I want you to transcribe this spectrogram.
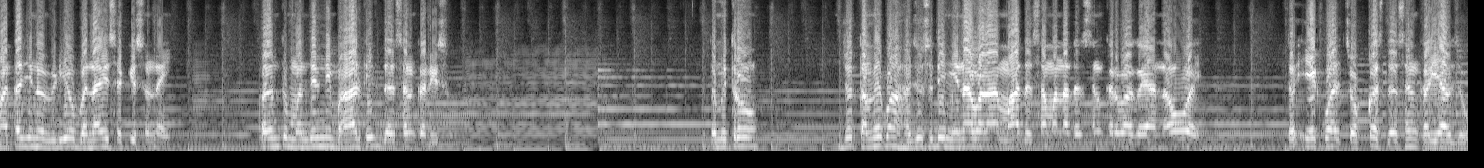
માતાજીનો વીડિયો બનાવી શકીશું નહીં. પરંતુ મંદિરની બહારથી જ દર્શન કરીશું. તો મિત્રો, જો તમે પણ હજુ સુધી મીનાવાળા મા દશામાના દર્શન કરવા ગયા ન હોય તો એકવાર ચોક્કસ દર્શન કરી આવજો.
